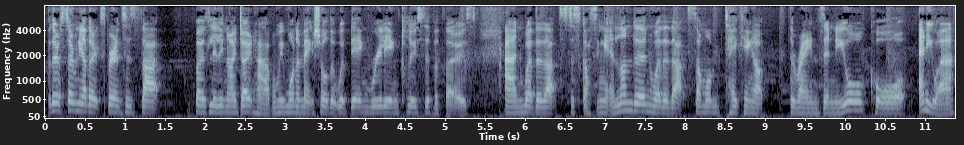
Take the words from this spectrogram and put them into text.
But there are so many other experiences that both Lily and I don't have, and we want to make sure that we're being really inclusive of those. And whether that's discussing it in London, whether that's someone taking up the reins in New York or anywhere,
